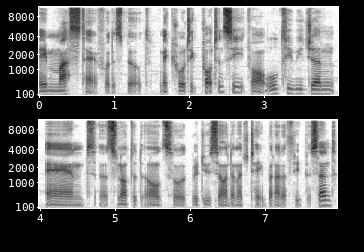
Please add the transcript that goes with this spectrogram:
a must-have for this build. Necrotic Potency for ulti regen and uh, slotted also reduce our damage taken by another 3%.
